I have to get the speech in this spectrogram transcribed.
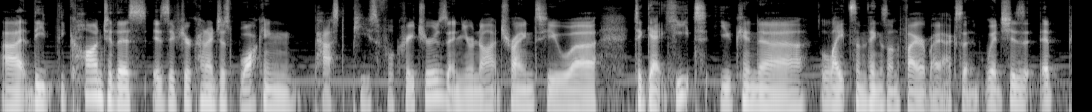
Uh, the the con to this is if you're kind of just walking past peaceful creatures and you're not trying to uh, to get heat, you can uh, light some things on fire by accident. Which is it,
